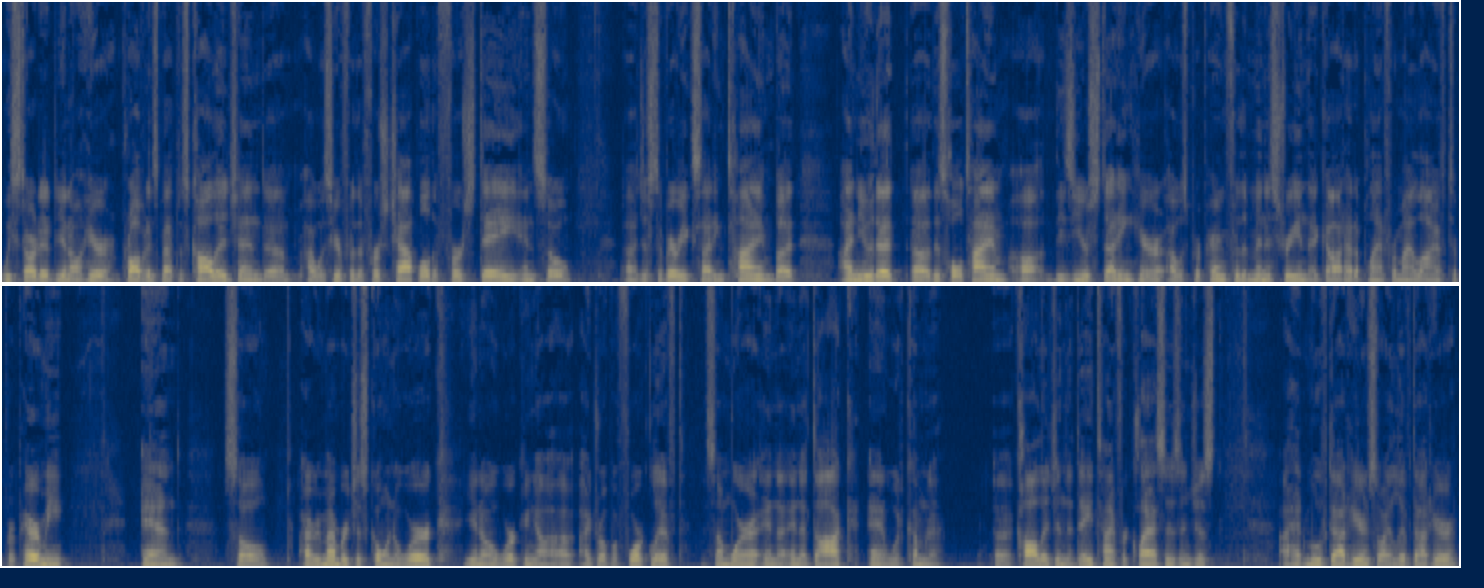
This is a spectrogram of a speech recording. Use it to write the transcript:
we started, you know, here Providence Baptist College, and um, I was here for the first chapel, the first day, and so uh, just a very exciting time. But I knew that uh, this whole time, uh, these years studying here, I was preparing for the ministry, and that God had a plan for my life to prepare me, and so I remember just going to work, you know, working. Uh, I drove a forklift somewhere in a, in a dock and would come to uh, college in the daytime for classes. And just, I had moved out here, and so I lived out here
